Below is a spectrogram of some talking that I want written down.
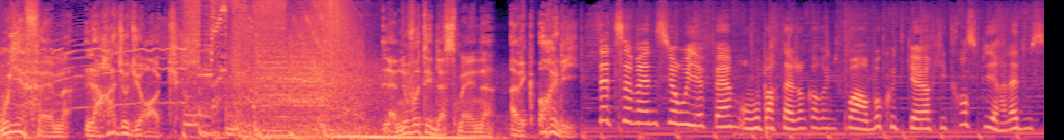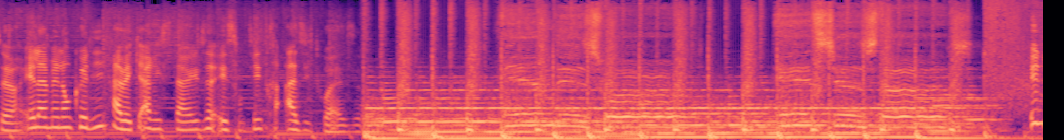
Oui FM, la radio du rock. La nouveauté de la semaine avec Aurélie. Cette semaine sur WeFM, on vous partage encore une fois un beau coup de cœur qui transpire la douceur et la mélancolie avec Harry Styles et son titre As.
